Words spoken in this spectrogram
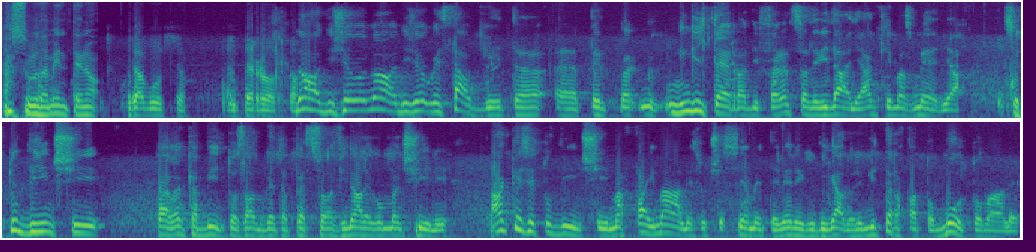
Assolutamente no. Scusa Augusto, interrotto. No, dicevo, no, dicevo che Southgate eh, per, in Inghilterra, a differenza dell'Italia, anche i mass media, se tu vinci poi anche ha vinto Southgate, ha perso la finale con Mancini. Anche se tu vinci, ma fai male successivamente, viene criticato. L'Inghilterra ha fatto molto male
